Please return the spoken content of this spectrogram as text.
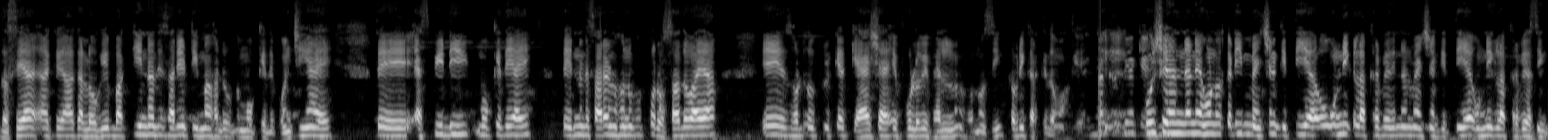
ਦੱਸਿਆ ਕਿ ਆਹ ਗੱਲ ਹੋ ਗਈ। ਬਾਕੀ ਇਹਨਾਂ ਦੀ ਸਾਰੀਆਂ ਟੀਮਾਂ ਸਾਡੇ ਮੌਕੇ ਤੇ ਪਹੁੰਚੀਆਂ ਹੈ ਤੇ ਐਸਪੀਡੀ ਮੌਕੇ ਤੇ ਆਏ ਤੇ ਇਹਨਾਂ ਨੇ ਸਾਰਿਆਂ ਨੂੰ ਸਾਨੂੰ ਭਰੋਸਾ ਦਿਵਾਇਆ। ਇਹ ਤੁਹਾਡਾ ਕੈਸ਼ ਹੈ ਇਹ ਫੁੱਲ ਵੀ ਫੈਲਣ ਤੁਹਾਨੂੰ ਅਸੀਂ ਕਵਰੀ ਕਰਕੇ ਦੇਵਾਂਗੇ। ਕੁਝ ਇਹਨਾਂ ਨੇ ਹੁਣ ਕੜੀ ਮੈਂਸ਼ਨ ਕੀਤੀ ਹੈ ਉਹ 19 ਕੁ ਲੱਖ ਰੁਪਏ ਦੀ ਇਹਨਾਂ ਨੇ ਮੈਂਸ਼ਨ ਕੀਤੀ ਹੈ 19 ਕੁ ਲੱਖ ਰੁਪਏ ਅਸੀਂ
